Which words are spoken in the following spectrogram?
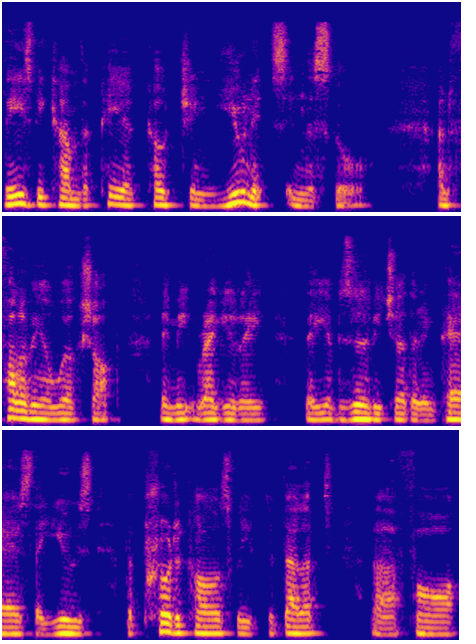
These become the peer coaching units in the school. And following a workshop, they meet regularly. They observe each other in pairs. They use the protocols we've developed uh, for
